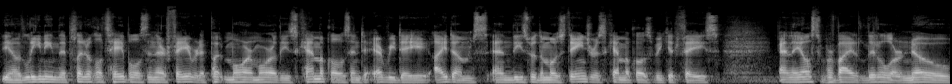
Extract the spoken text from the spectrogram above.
you know, leaning the political tables in their favor to put more and more of these chemicals into everyday items. And these were the most dangerous chemicals we could face and they also provided little or no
